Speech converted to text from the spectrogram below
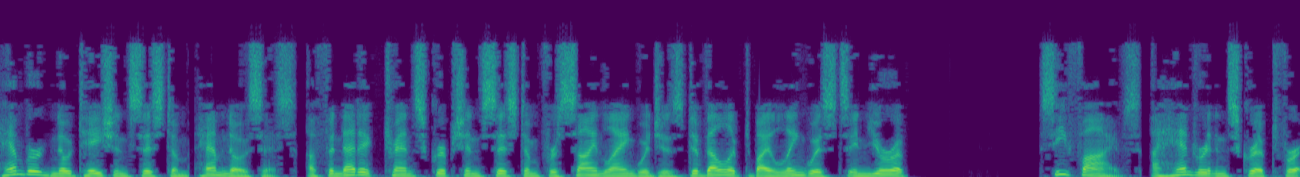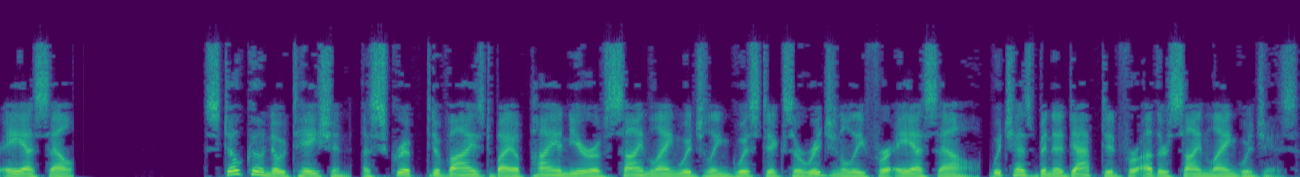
Hamburg Notation System HamNoSys, a phonetic transcription system for sign languages developed by linguists in Europe. C5s, a handwritten script for ASL Stokoe notation, a script devised by a pioneer of sign language linguistics originally for ASL, which has been adapted for other sign languages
